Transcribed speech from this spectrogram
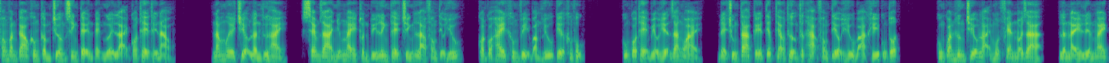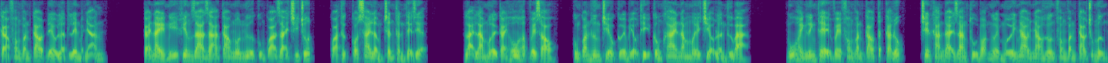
Phong văn cao không cầm trường sinh tệ nệ người lại có thể thế nào? Năm mươi triệu lần thứ hai, xem ra những này thuần túy linh thể chính là phong tiểu hữu, còn có hay không vị bằng hữu kia không phục? Cũng có thể biểu hiện ra ngoài, để chúng ta kế tiếp theo thưởng thức hạ phong tiểu hữu bá khí cũng tốt. Cùng quan hương triều lại một phen nói ra, lần này liền ngay cả phong văn cao đều lật lên bạch nhãn. Cái này nghĩ khiêng ra giá cao ngôn ngữ cũng quá giải trí chút, quả thực có sai lầm chân thần thể diện lại là mười cái hô hấp về sau, cùng quan hương triều cười biểu thị công khai năm mươi triệu lần thứ ba. Ngũ hành linh thể về phong văn cao tất cả lúc, trên khán đài giang thủ bọn người mới nhao nhao hướng phong văn cao chúc mừng.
